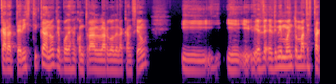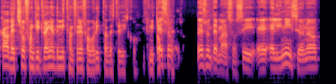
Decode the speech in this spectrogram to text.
característica, ¿no? Que puedes encontrar a lo largo de la canción. Y, y, y es, de, es, de, mis momentos más destacados. De hecho, Funky Crime es de mis canciones favoritas de este disco. Es un, es, un, temazo, sí. El, el inicio, ¿no?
